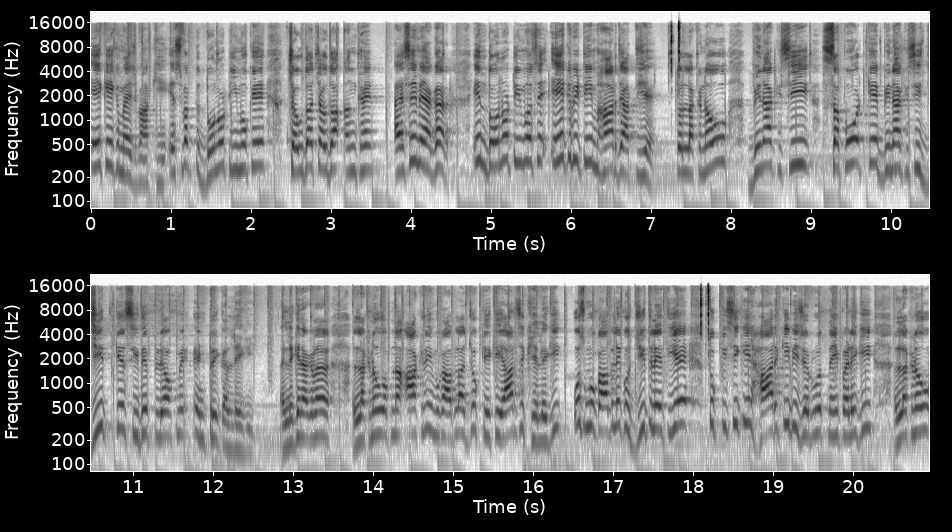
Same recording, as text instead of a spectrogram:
एक एक मैच बाकी हैं। इस वक्त दोनों टीमों के चौदह चौदह अंक हैं। ऐसे में अगर इन दोनों टीमों से एक भी टीम हार जाती है तो लखनऊ बिना किसी सपोर्ट के, बिना किसी जीत के सीधे प्लेऑफ में एंट्री कर लेगी। लेकिन अगर लखनऊ अपना आखिरी मुकाबला जो के से खेलेगी, उस मुकाबले को जीत लेती है तो किसी की हार की भी ज़रूरत नहीं पड़ेगी। लखनऊ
